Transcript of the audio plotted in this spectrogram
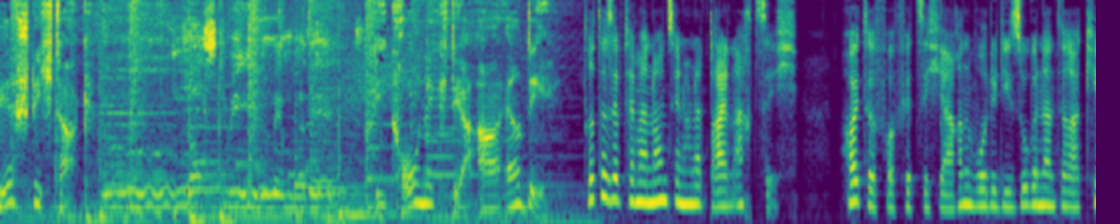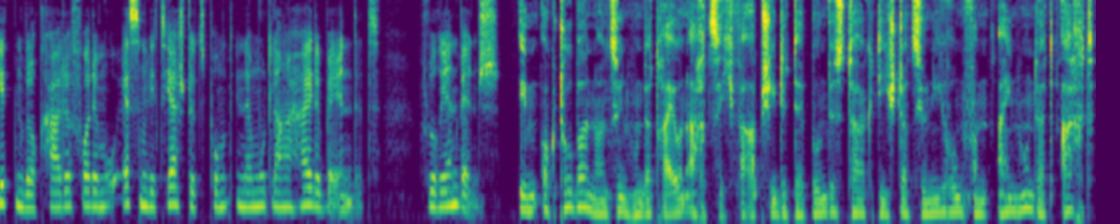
Der Stichtag. Die Chronik der ARD. 3. September 1983. Heute vor 40 Jahren wurde die sogenannte Raketenblockade vor dem US-Militärstützpunkt in der Mutlanger Heide beendet. Florian Bensch. Im Oktober 1983 verabschiedet der Bundestag die Stationierung von 108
